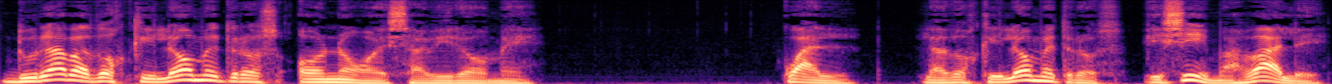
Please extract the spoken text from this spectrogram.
¿Duraba dos kilómetros o no esa virome? ¿Cuál? ¿La dos kilómetros? Y sí, más vale.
